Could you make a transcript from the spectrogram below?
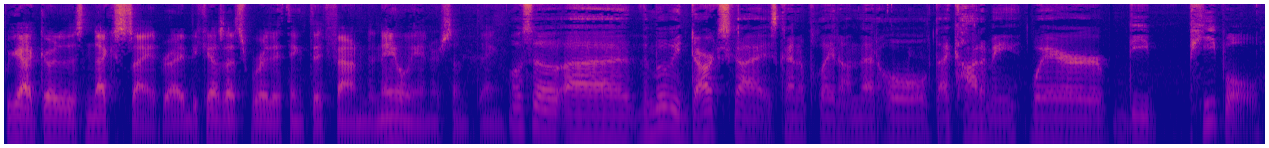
we got to go to this next site, right? Because that's where they think they found an alien or something. Also, uh, the movie Dark Skies kind of played on that whole dichotomy where the people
